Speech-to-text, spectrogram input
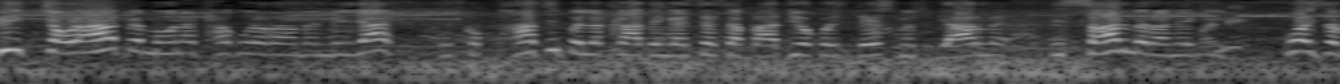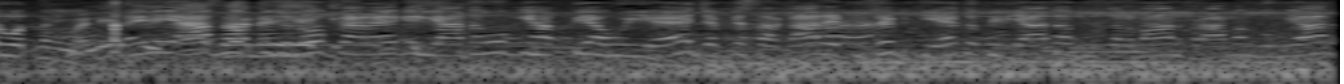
बीच चौराहे पे मोहना ठाकुर अगर हमें मिल जाए उसको फांसी पे लटका देंगे। ऐसे ऐसे अपराधियों को इस देश में इस बिहार में इस शहर में रहने की कोई ज़रूरत नहीं है। नहीं नहीं आप ऐसा लोग नहीं लोग कह रहे हैं कि यादवों की हत्या हुई है जबकि सरकार ए टू जेड की है तो फिर यादव मुसलमान ब्राह्मण बुनियार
